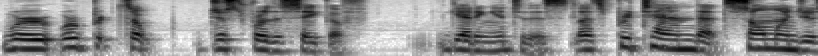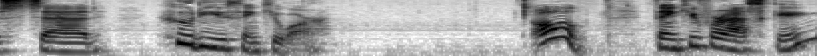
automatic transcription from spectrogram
we're we're so just for the sake of getting into this, let's pretend that someone just said, "Who do you think you are?" Oh, thank you for asking.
